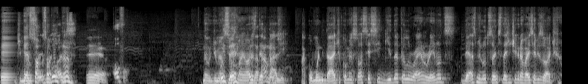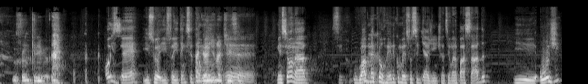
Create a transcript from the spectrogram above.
É, é só, só voltando. É, Não, dimensões é, maiores exatamente. detalhe. A comunidade começou a ser seguida pelo Ryan Reynolds 10 minutos antes da gente gravar esse episódio. Isso é incrível. Pois é, isso, isso aí tem que ser a também é, mencionado. O Rob é. McElhenney começou a seguir a gente na semana passada e hoje,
